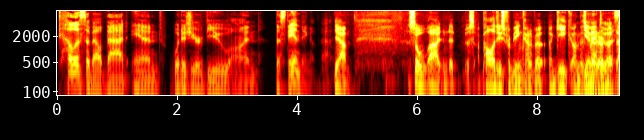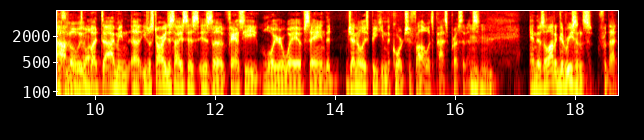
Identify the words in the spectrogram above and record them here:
Tell us about that and what is your view on the standing of that? Yeah. So, uh, apologies for being kind of a, a geek on this Give matter, but us. This is what we want. but uh, I mean, uh, you know, stare decisis is a fancy lawyer way of saying that, generally speaking, the court should follow its past precedents. Mm-hmm. And there's a lot of good reasons for that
